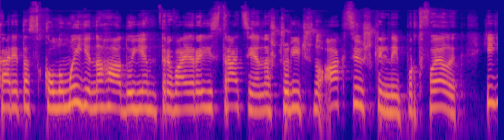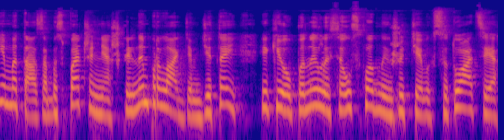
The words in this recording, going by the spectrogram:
Карітас Коломиї нагадує, триває реєстрація на щорічну акцію Шкільний портфелик. Її мета забезпечення шкільним приладдям дітей, які опинилися у складних життєвих ситуаціях.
